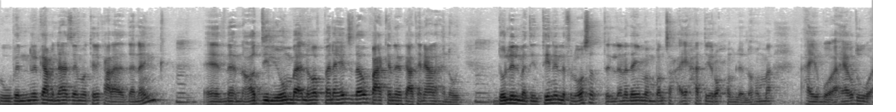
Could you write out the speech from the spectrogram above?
وبنرجع منها زي ما قلت لك على دانانج آه، نقضي اليوم بقى اللي هو في بانا هيلز ده وبعد كده نرجع تاني على هانوي دول المدينتين اللي في الوسط اللي أنا دايما بنصح أي حد يروحهم لأن هم هيبقوا هياخدوا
